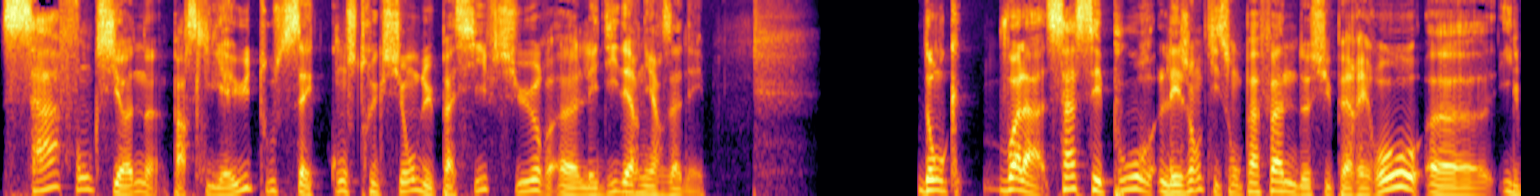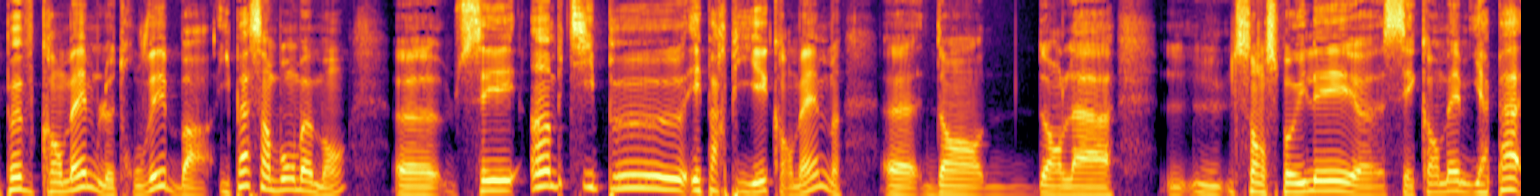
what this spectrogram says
ça fonctionne parce qu'il y a eu toute cette construction du passif sur les dix dernières années donc voilà, ça c'est pour les gens qui sont pas fans de super-héros, euh, ils peuvent quand même le trouver, bah, ils passent un bon moment. Euh, c'est un petit peu éparpillé quand même euh, dans dans la sans spoiler, c'est quand même il n'y a pas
